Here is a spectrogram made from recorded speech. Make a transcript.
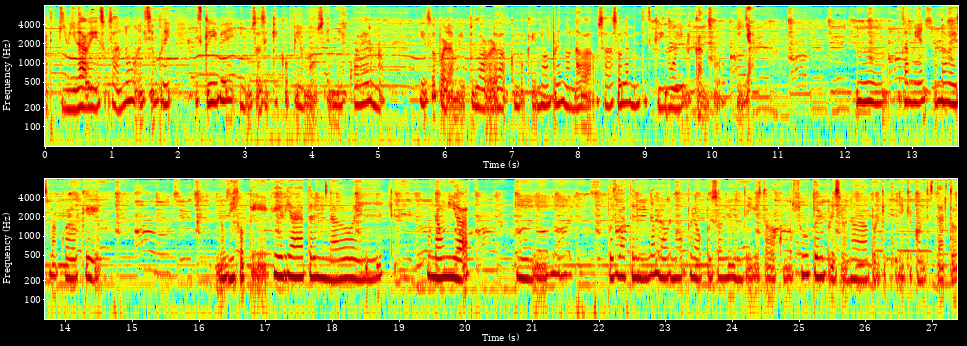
actividades, o sea, no, él siempre escribe y nos hace que copiemos en el cuaderno. Y eso para mí, pues la verdad, como que no aprendo nada, o sea, solamente escribo y me canso y ya. Mm, también una vez me acuerdo que nos dijo que, que había terminado el, una unidad y pues la terminamos, ¿no? Pero pues obviamente yo estaba como súper impresionada porque tenía que contestar todo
